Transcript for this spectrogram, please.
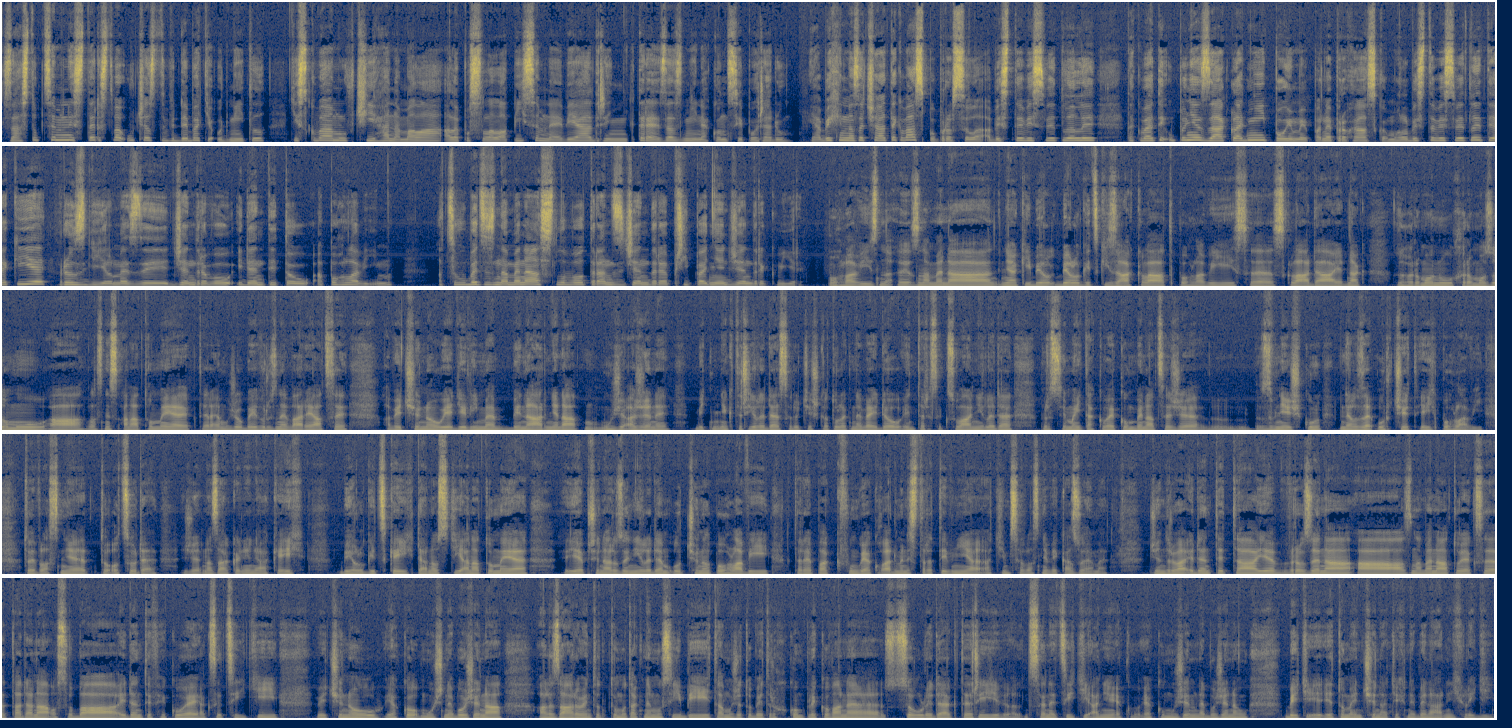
Zástupce ministerstva účast v debatě odmítl, tisková mluvčí Hana Malá ale poslala písemné vyjádření, které zazní na konci pořadu. Já bych na začátek vás poprosila, abyste vysvětlili takové ty úplně základní pojmy. Pane Procházko, mohl byste vysvětlit, jaký je rozdíl mezi genderovou identitou a pohlavím? A co vůbec znamená slovo transgender, případně genderqueer? Pohlaví znamená nějaký biologický základ. Pohlaví se skládá jednak z hormonů, chromozomů a vlastně z anatomie, které můžou být v různé variaci a většinou je dělíme binárně na muže a ženy. Byť někteří lidé se do těch škatulek nevejdou, intersexuální lidé prostě mají takové kombinace, že z vnějšku nelze určit jejich pohlaví. To je vlastně to, o co jde, že na základě nějakých biologických daností anatomie je při narození lidem určeno pohlaví, které pak funguje jako administrativní a tím se vlastně vykazujeme. Genderová identita je vrozená a znamená to, jak se ta daná osoba identifikuje, jak se cítí, většinou jako muž nebo žena, ale zároveň to tomu tak nemusí být a může to být trochu komplikované. Jsou lidé, kteří se necítí ani jako, jako mužem nebo ženou, byť je to menšina těch nebinárních lidí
